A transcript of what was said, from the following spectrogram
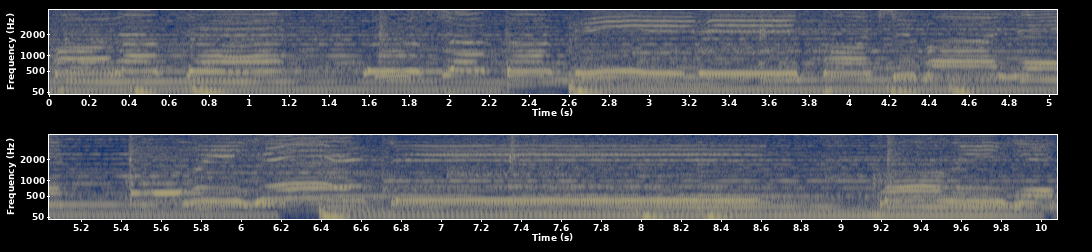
понад це, душа в тобі відпочиває, коли є ти, коли є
